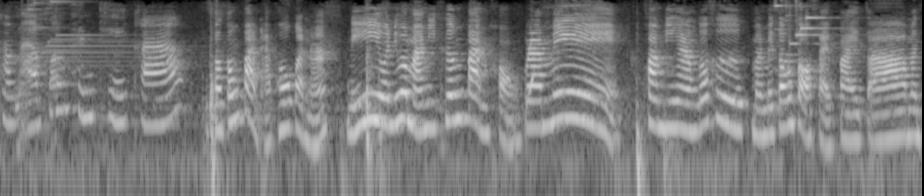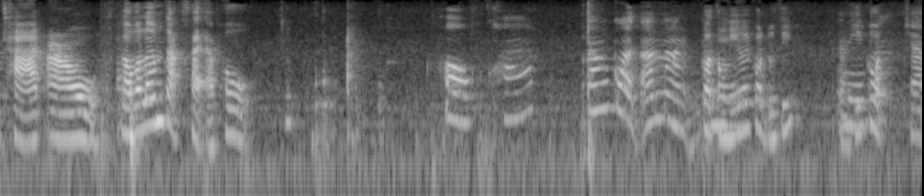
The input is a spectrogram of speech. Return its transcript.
ทำแอปเปิลแพนเค้กครับเราต้องปั่นแอปเปิลก่อนนะ นี่วันนี้มามามีเครื่องปั่นของ g r a m m y ความดีงามก็คือมันไม่ต้องต่อสายไฟจ้า มันชาร์จเอา เราก็เริ่มจากใส่แอปเปิลกดครับ ต้องกดอันไหนกดตรงนี้เลยกดดูสิอัอะนนี้ที่กดปะใช่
